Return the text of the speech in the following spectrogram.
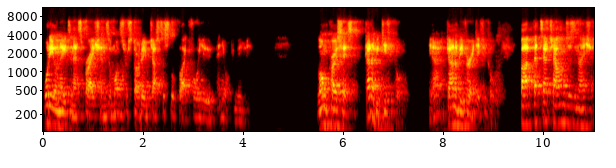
what are your needs and aspirations, and what's restorative justice look like for you and your community. Long process, going to be difficult, you know, going to be very difficult, but that's our challenge as a nation.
